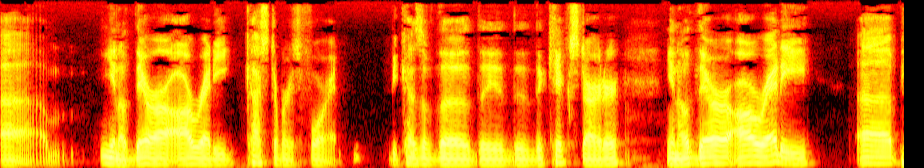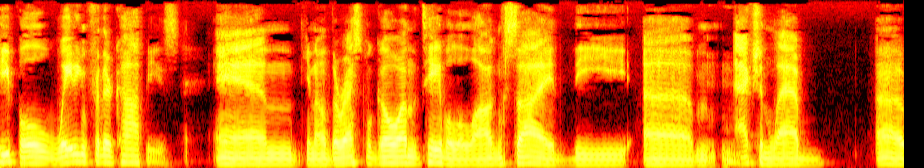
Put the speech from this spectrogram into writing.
um, you know, there are already customers for it because of the, the, the, the Kickstarter. You know, there are already, uh, people waiting for their copies and, you know, the rest will go on the table alongside the, um, Action Lab, uh,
